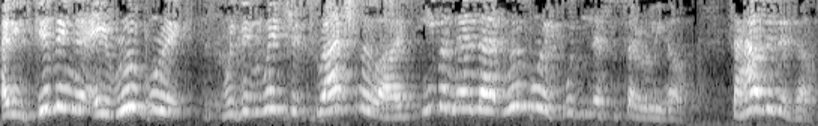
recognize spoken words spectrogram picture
and he's giving a rubric within which it's rationalized, even then that rubric wouldn't necessarily help. So how did it help?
